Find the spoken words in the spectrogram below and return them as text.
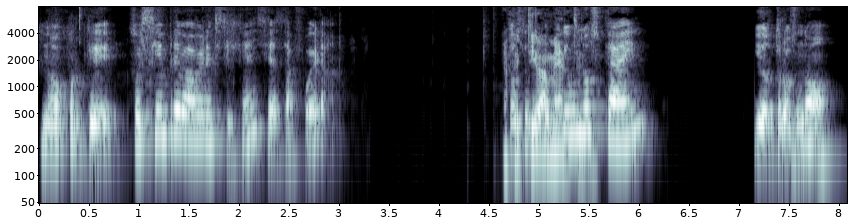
¿no? Porque pues siempre va a haber exigencias afuera. Efectivamente. ¿por unos caen y otros no?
